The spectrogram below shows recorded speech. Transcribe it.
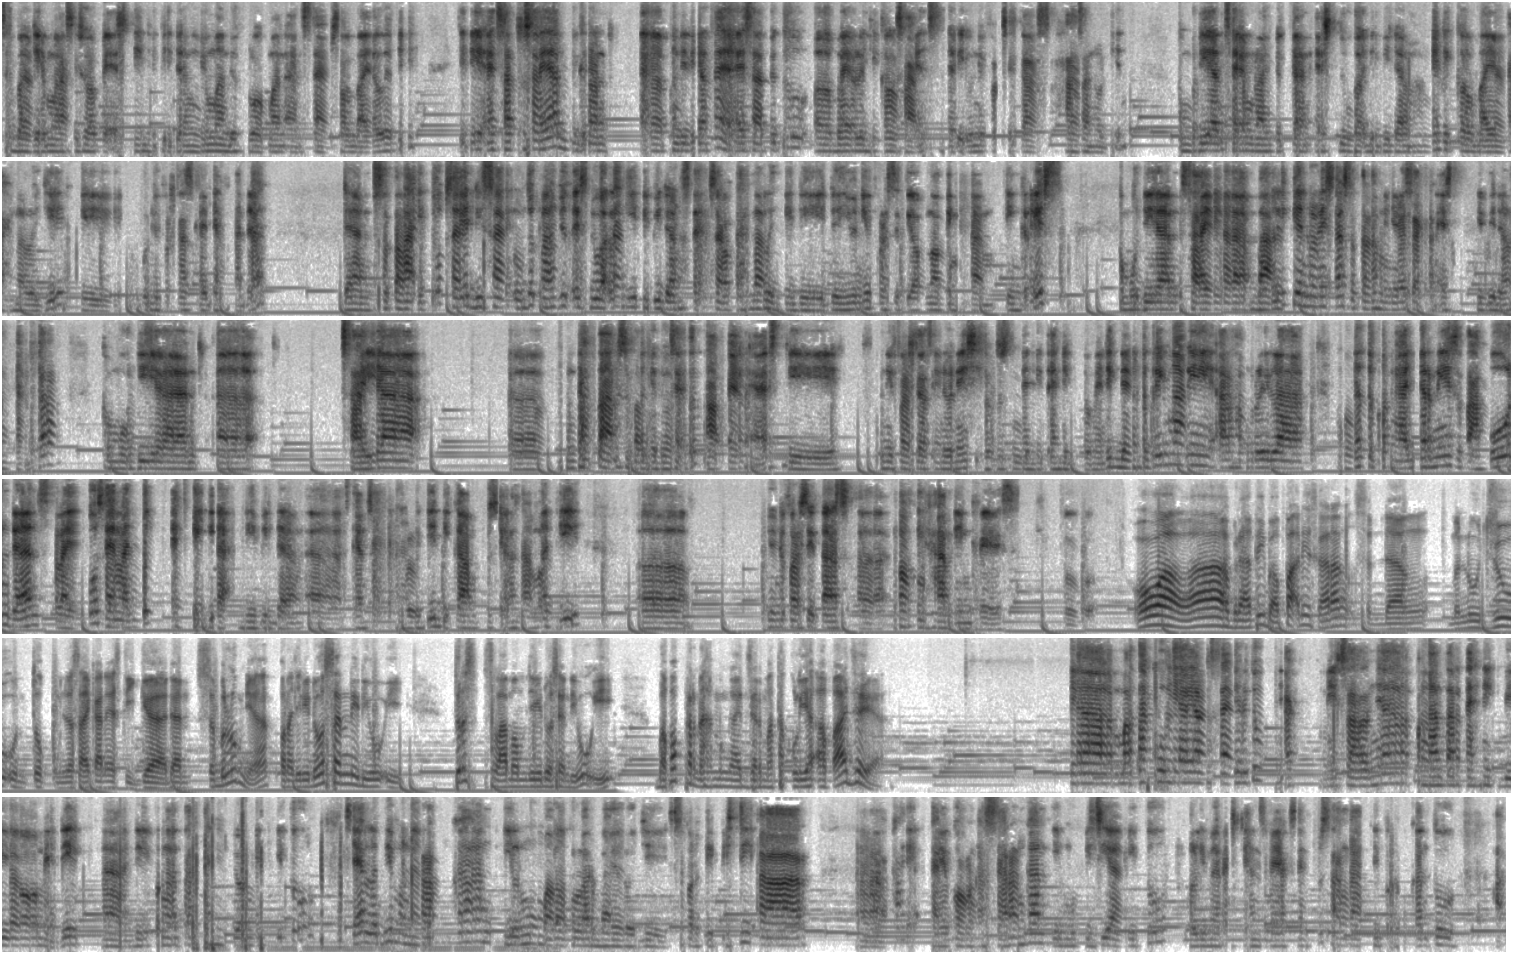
sebagai mahasiswa PhD di bidang Human Development and Stem Cell Biology. Jadi S1 saya background eh, pendidikan saya S1 itu eh, Biological Science dari Universitas Hasanuddin. Kemudian saya melanjutkan S2 di bidang Medical Biotechnology di Universitas Gadjah Mada. Dan setelah itu saya decide untuk lanjut S2 lagi di bidang stem cell technology di the University of Nottingham, Inggris. Kemudian saya balik ke Indonesia setelah menyelesaikan S2 di bidang cancer. Kemudian eh, saya eh, mendaftar sebagai dosen tetap PNS di Universitas Indonesia khususnya di teknik biomedik dan keterima nih alhamdulillah kemudian tempat ngajar nih setahun dan setelah itu saya lanjut S3 di bidang eh, stem cell technology di kampus yang sama di eh, Universitas eh, Nottingham Inggris gitu. Oh alah, berarti Bapak nih sekarang sedang menuju untuk menyelesaikan S3 dan sebelumnya pernah jadi dosen nih di UI. Terus selama menjadi dosen di UI, Bapak pernah mengajar mata kuliah apa aja ya? ya mata kuliah yang saya itu banyak. Misalnya pengantar teknik biomedik. Nah di pengantar teknik biomedik itu saya lebih menerapkan ilmu molekular biologi seperti PCR nah kayak kayak corona sekarang kan ilmu PCR itu polymerase chain reaction itu sangat diperlukan tuh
